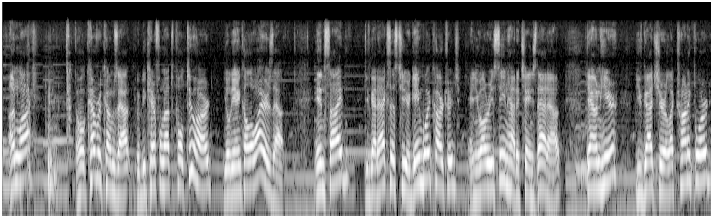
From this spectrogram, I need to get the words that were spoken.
unlock, the whole cover comes out, but be careful not to pull too hard, you'll yank all the wires out. Inside, you've got access to your Game Boy cartridge, and you've already seen how to change that out. Down here, you've got your electronic board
